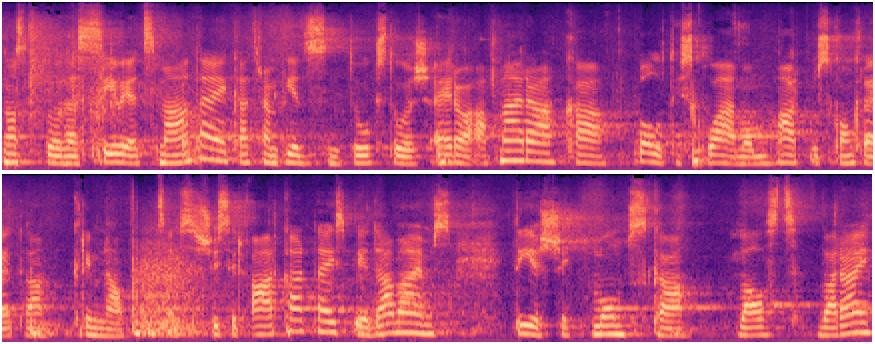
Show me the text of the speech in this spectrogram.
noskatotās sievietes mātei katram 50 tūkstoši eiro apmērā kā politisku lēmumu ārpus konkrētā krimināla procesa. Šis ir ārkārtējs piedāvājums tieši mums, kā valsts varai,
